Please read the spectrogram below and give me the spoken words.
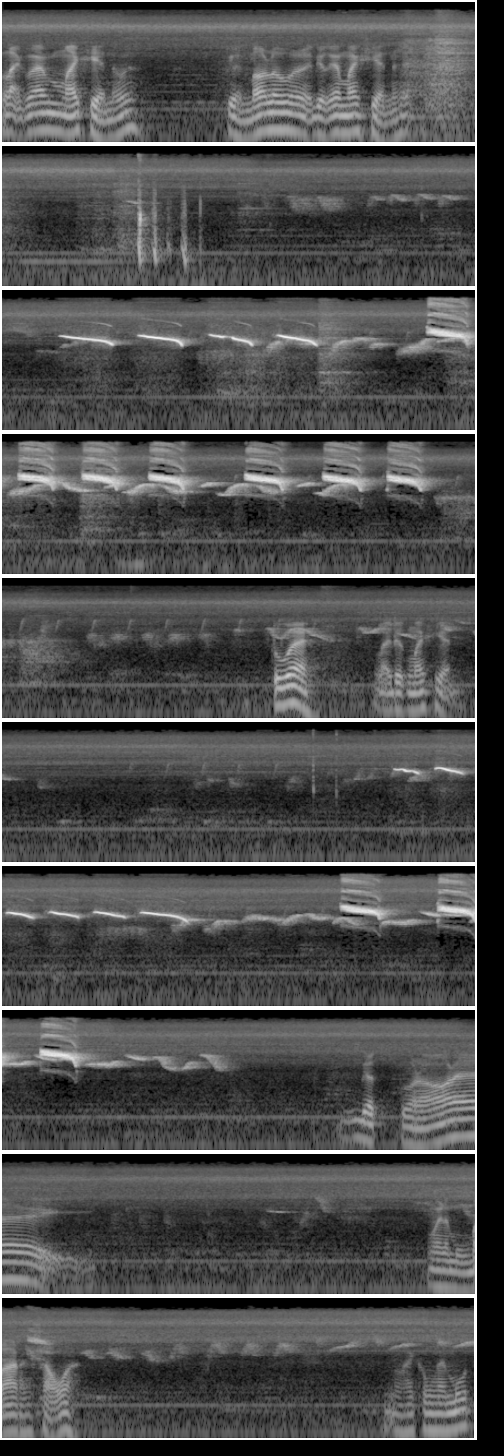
lại có em máy khiển nữa. Tuyển bao lâu lại được em máy khiển nữa? Tú ơi, lại được máy khiển. Được của nó đấy. Ngoài là mùng 3 tháng 6 à? Năm 2021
